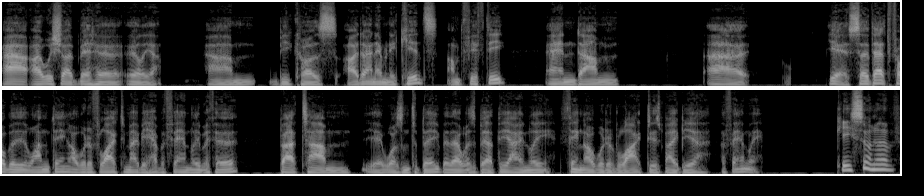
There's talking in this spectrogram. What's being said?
Uh, I wish I'd met her earlier um, because I don't have any kids. I'm 50, and um, uh, yeah, so that's probably the one thing I would have liked to maybe have a family with her. But um, yeah, it wasn't to be. But that was about the only thing I would have liked is maybe a, a family. Can you still have?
